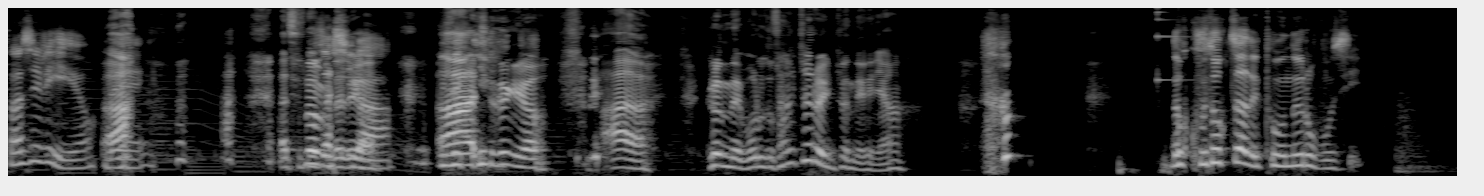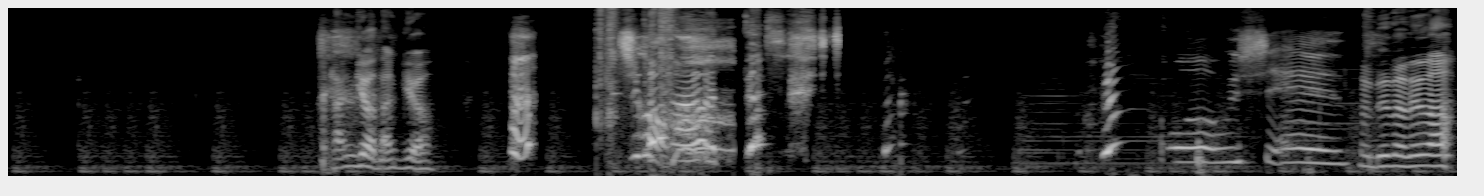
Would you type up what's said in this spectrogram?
사실이에요. 아, 네. 아이 죄송합니다 제가. 자식아. 아 새끼. 죄송해요. 아 그렇네 모르고 상처를 입혔네 그냥. 너 구독자들 돈으로 보지. 당겨 당겨. 죽어. 오 쉣. 내놔 내놔.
